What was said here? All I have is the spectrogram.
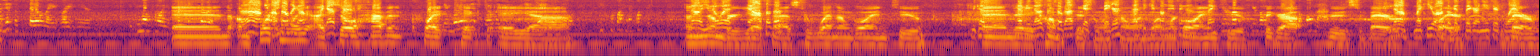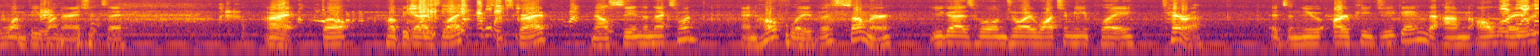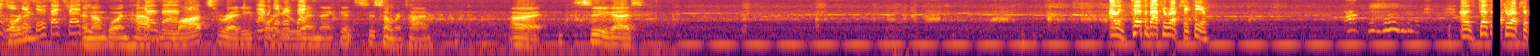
And unfortunately, I still haven't quite picked a uh, a number yet as to when I'm going to end a competition with someone. When we're going to figure out who's the better player, the better 1v1er, I should say. Alright, well, hope you guys like, subscribe, and I'll see you in the next one. And hopefully this summer, you guys will enjoy watching me play Tera. It's a new RPG game that I'm already Yeah, yeah, I can't use recording, your suicide strategy and I'm going to have uh, lots ready for you when it gets to summertime. Alright, see you guys. I was just about to rupture too. I was just about to rupture.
